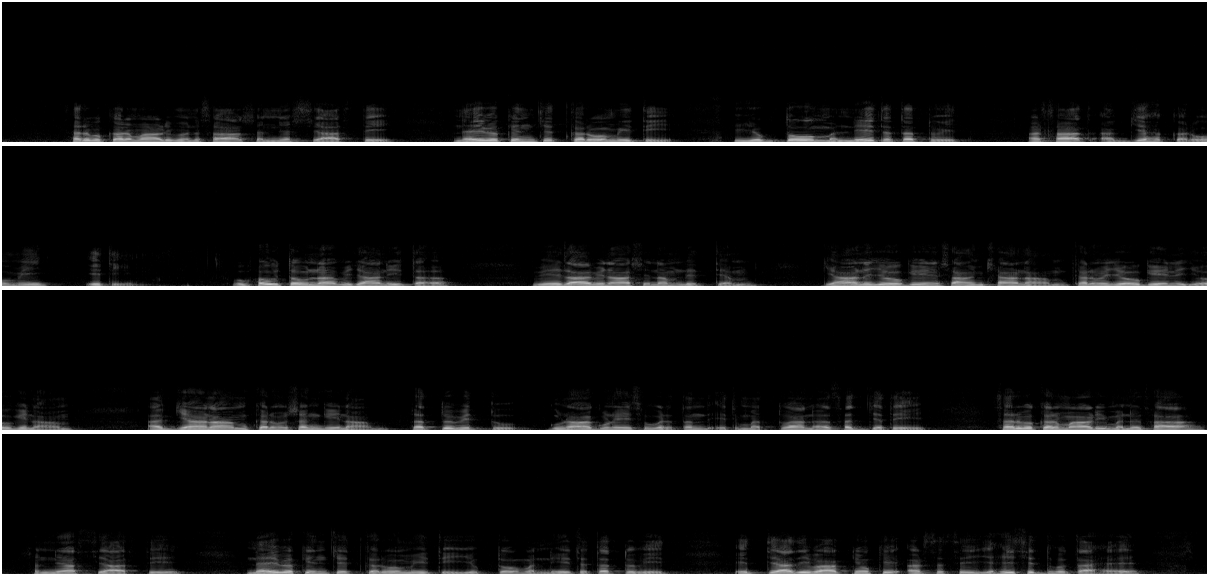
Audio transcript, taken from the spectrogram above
सर्वकर्माणि मनसा संन्यास्ते नैव किंचित करोमीति। युक्तो मन्येत तत्वित अर्थात अज्ञ करोमि इति। उभौ तौ न विजानीत। वेदाविनाशिनम नित्यम ज्ञान योगेन सांख्यानाम कर्मयोगेन योगिनाम अज्ञानाम कर्मसंगीनाम तत्वभित्तु गुणागुणेशु वर्तन इति मत्वा न सज्जते। सर्वकर्माणि मनसा संन्यास्यास्ते, नैव किंचित करोमीति युक्तो मन्येत तत्ववेद इत्यादि वाक्यों के अर्थ से यही सिद्ध होता है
